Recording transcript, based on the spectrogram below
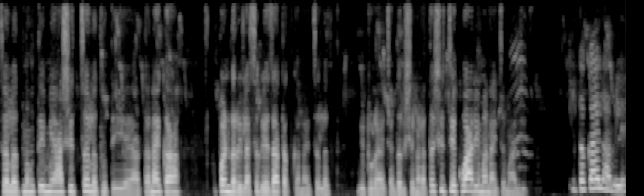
चलत नव्हते मी अशीच चलत होते. आता नाही का पंढरीला सगळे जातात का नाही चलत? विठुरायाच्या दर्शनाला. तशीच एक वारी म्हणायचं माझी. तिथं काय लागले?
